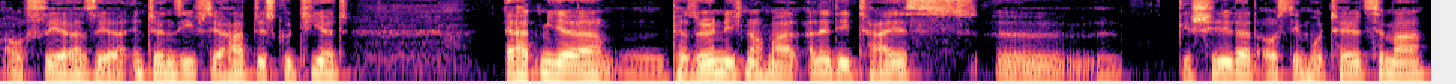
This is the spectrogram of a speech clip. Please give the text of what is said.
auch sehr, sehr intensiv, sehr hart diskutiert. Er hat mir persönlich nochmal alle Details äh, geschildert aus dem Hotelzimmer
